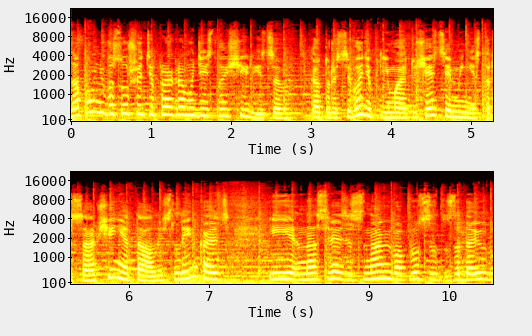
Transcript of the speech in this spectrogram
Напомню, вы слушаете программу «Действующие лица», в которой сегодня принимает участие министр сообщения Талис Линкайц. И на связи с нами вопрос задают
